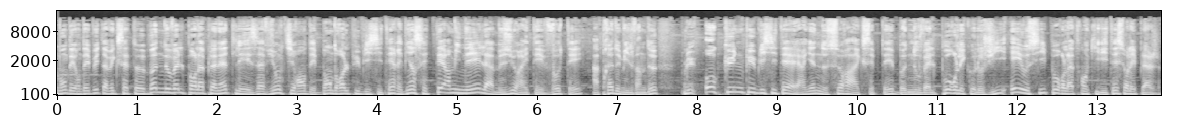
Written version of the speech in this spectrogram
monde et on débute avec cette bonne nouvelle pour la planète. Les avions tirant des banderoles publicitaires, eh bien c'est terminé. La mesure a été votée. Après 2022, plus aucune publicité aérienne ne sera acceptée. Bonne nouvelle pour l'écologie et aussi pour la tranquillité sur les plages.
